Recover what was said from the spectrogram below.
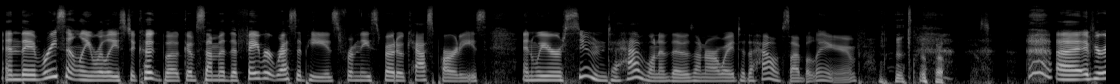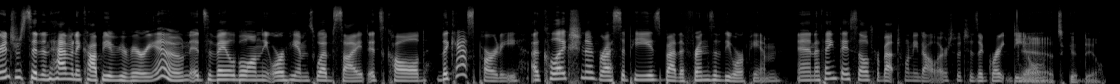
And they've recently released a cookbook of some of the favorite recipes from these FOTO cast parties, and we are soon to have one of those on our way to the house, I believe. Uh, if you're interested in having a copy of your very own, it's available on the Orpheum's website. It's called The Cast Party, a collection of recipes by the Friends of the Orpheum. And I think they sell for about $20, which is a great deal. Yeah, it's a good deal.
